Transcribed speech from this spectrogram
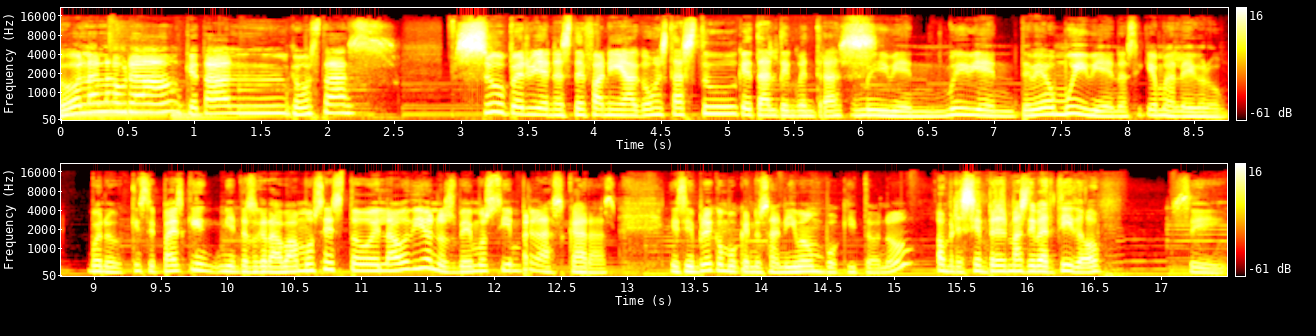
Hola Laura, ¿qué tal? ¿Cómo estás? Súper bien, Estefanía. ¿Cómo estás tú? ¿Qué tal te encuentras? Muy bien, muy bien. Te veo muy bien, así que me alegro. Bueno, que sepáis que mientras grabamos esto, el audio, nos vemos siempre las caras, que siempre como que nos anima un poquito, ¿no? Hombre, siempre es más divertido. Sí,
